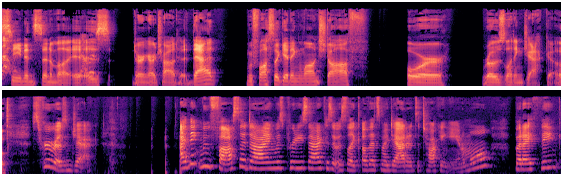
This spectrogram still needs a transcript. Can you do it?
Scene in cinema is during our childhood? That Mufasa getting launched off, or Rose letting Jack go? Screw Rose and Jack. I think Mufasa dying was pretty sad because it was like, oh, that's my dad, and it's a talking animal. But I think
